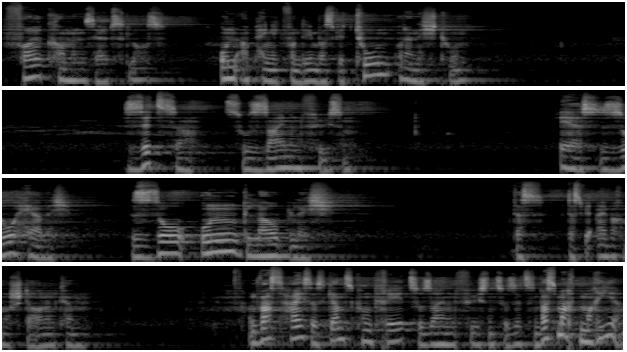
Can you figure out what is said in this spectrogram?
vollkommen selbstlos, unabhängig von dem, was wir tun oder nicht tun. Sitze zu seinen Füßen. Er ist so herrlich, so unglaublich, dass dass wir einfach nur staunen können. Und was heißt es ganz konkret, zu seinen Füßen zu sitzen? Was macht Maria?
